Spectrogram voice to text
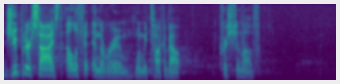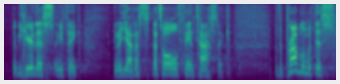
Jupiter sized elephant in the room when we talk about Christian love. Maybe you hear this and you think, you know, yeah, that's, that's all fantastic. But the problem with this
